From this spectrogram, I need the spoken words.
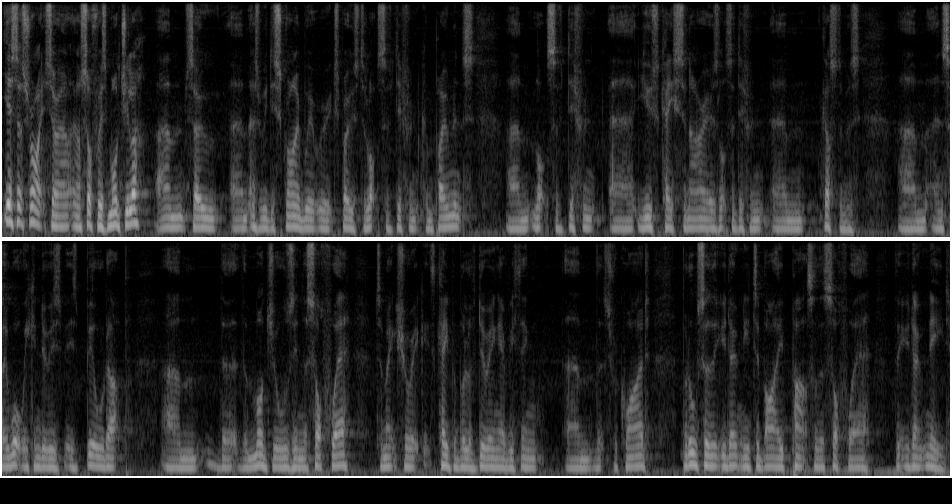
Yes, that's right. So our, our software is modular. Um, so um, as we described, we're, we're exposed to lots of different components, um, lots of different uh, use case scenarios, lots of different um, customers. Um, and so what we can do is, is build up um, the, the modules in the software to make sure it, it's capable of doing everything um, that's required, but also that you don't need to buy parts of the software that you don't need.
